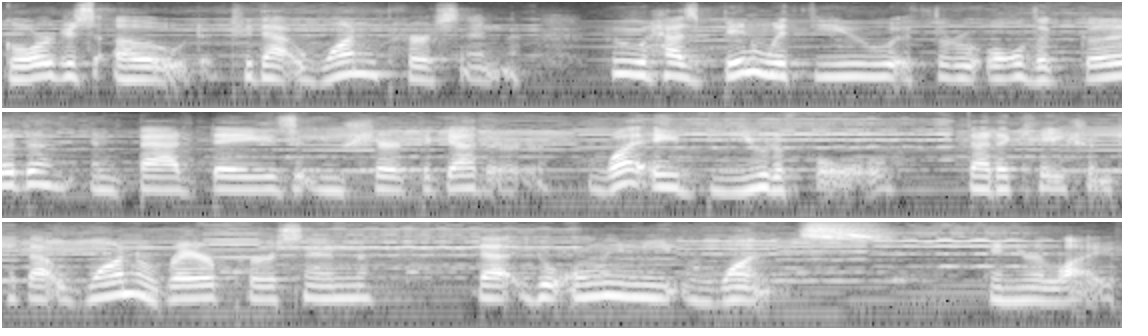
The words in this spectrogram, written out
gorgeous ode to that one person who has been with you through all the good and bad days you shared together. What a beautiful dedication to that one rare person that you'll only meet once in your life.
